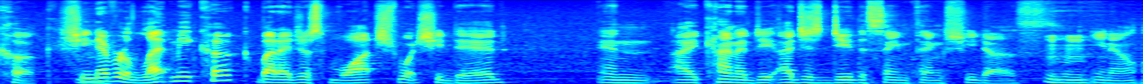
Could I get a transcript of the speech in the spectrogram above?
cook. She Mhm. never let me cook, but I just watched what she did and I kind of do I just do the same things she does, Mhm. you know.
